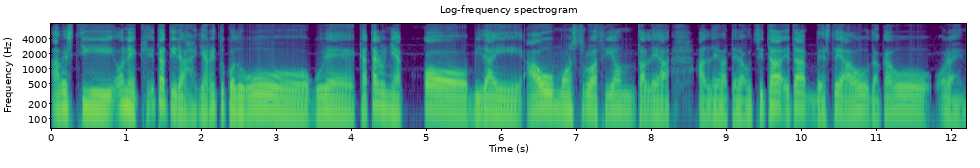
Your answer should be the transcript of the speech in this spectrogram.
abesti honek eta tira jarrituko dugu gure Kataluniak bidai hau monstruazion taldea alde batera utzita eta beste hau daukagu orain.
